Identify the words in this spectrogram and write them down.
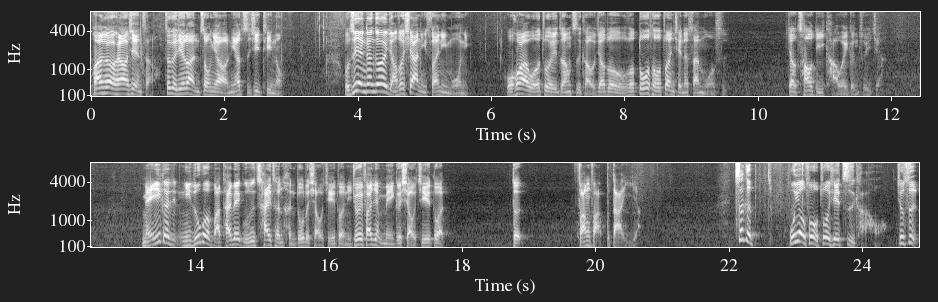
欢迎各位回到现场，这个阶段很重要，你要仔细听哦。我之前跟各位讲说吓你、甩你、模拟，我后来我又做了一张字卡，我叫做我说多头赚钱的三模式，叫抄底、卡位跟追加。每一个你如果把台北股市拆成很多的小阶段，你就会发现每个小阶段的方法不大一样。这个我有时候我做一些字卡哦，就是。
